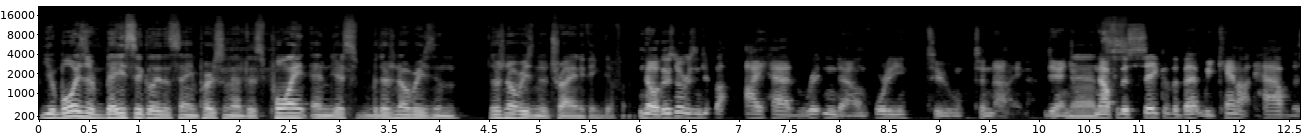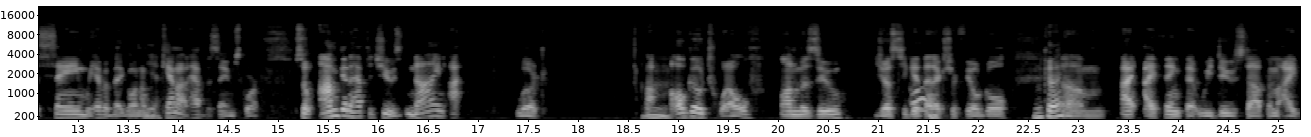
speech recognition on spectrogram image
your boys are basically the same person at this point, and just but there's no reason. There's no reason to try anything different. No, there's no reason. To, I had written down 42 to 9, Daniel. Now, for the sake of the bet, we cannot have the same. We have a bet going on. We cannot have the same score. So I'm going to have to choose 9. I, look, I- Mm. I'll go 12 on Mizzou just to get that Oh. extra field goal. Okay. Um, I, I think that we do stop them. I,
